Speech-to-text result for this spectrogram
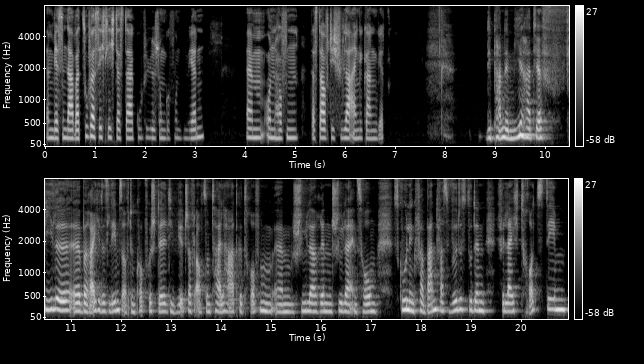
Ähm, wir sind aber zuversichtlich, dass da gute Lösungen gefunden werden, ähm, und hoffen, dass da auf die Schüler eingegangen wird. Die Pandemie hat ja viele äh, Bereiche des Lebens auf den Kopf gestellt, die Wirtschaft auch zum Teil hart getroffen, ähm, Schülerinnen, Schüler ins Homeschooling verbannt. Was würdest du denn vielleicht trotzdem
